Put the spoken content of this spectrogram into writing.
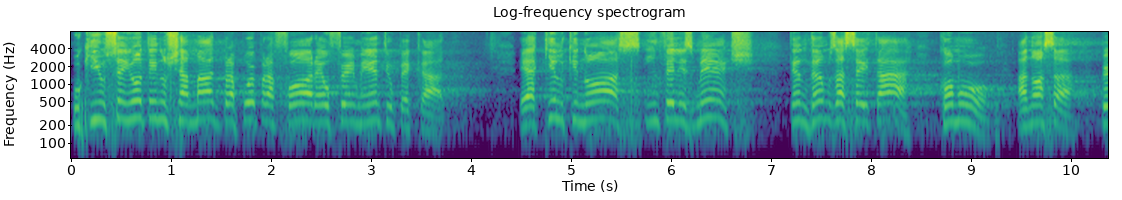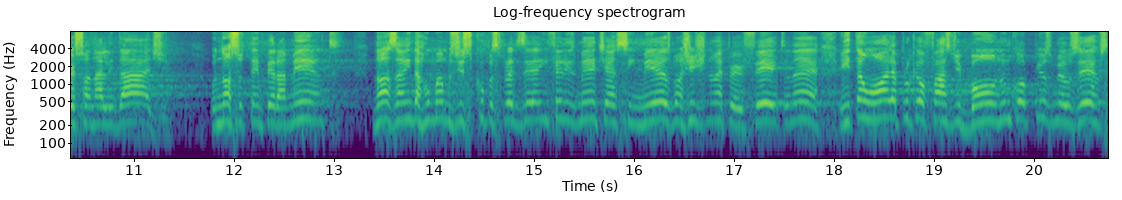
O que o Senhor tem nos chamado para pôr para fora é o fermento e o pecado. É aquilo que nós, infelizmente, tentamos aceitar como a nossa personalidade, o nosso temperamento. Nós ainda arrumamos desculpas para dizer, infelizmente é assim mesmo, a gente não é perfeito, né? Então olha para o que eu faço de bom, não copie os meus erros.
